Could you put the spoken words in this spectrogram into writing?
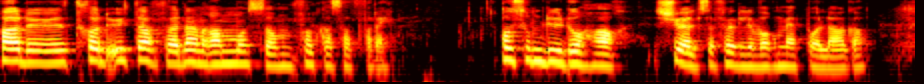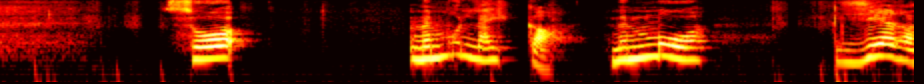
har du trådd utenfor den ramma som folk har satt for deg. Og som du da har sjøl selv selvfølgelig vært med på å lage. Så vi må leke. Vi må gjøre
